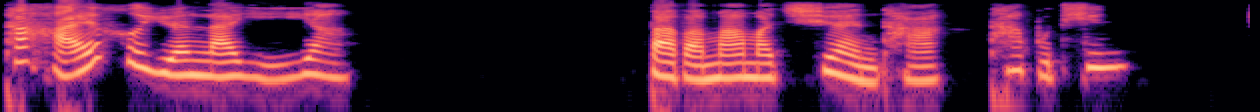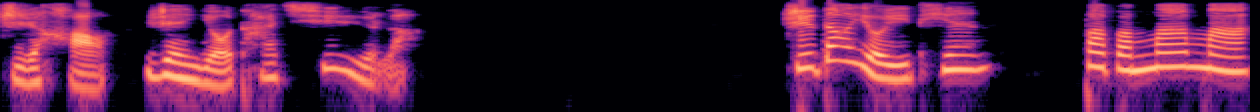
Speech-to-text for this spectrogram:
它还和原来一样。爸爸妈妈劝它，它不听。只好任由他去了。直到有一天，爸爸妈妈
